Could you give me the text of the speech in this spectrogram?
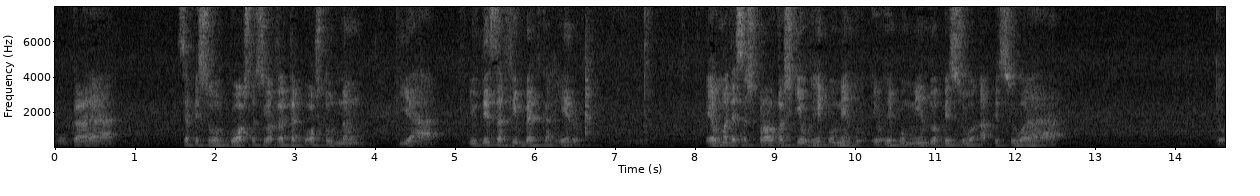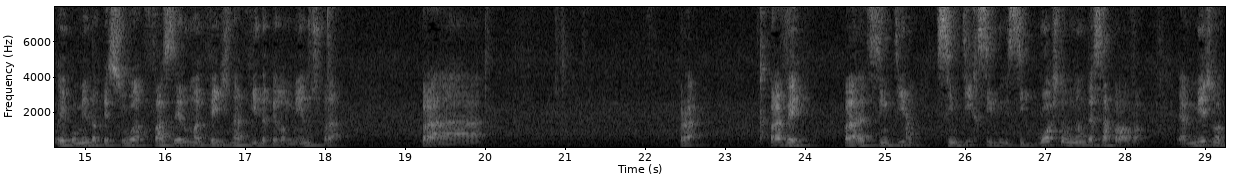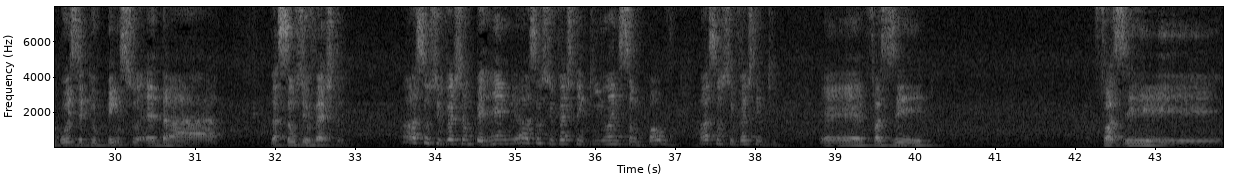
o cara se a pessoa gosta, se o atleta gosta ou não. E, a, e o desafio Beto Carreiro é uma dessas provas que eu recomendo. Eu recomendo a pessoa, a pessoa eu recomendo a pessoa fazer uma vez na vida pelo menos para para para ver, para sentir sentir se, se gosta ou não dessa prova. É a mesma coisa que eu penso é da da São Silvestre. Ah, São Silvestre é um perrengue. Ah, São Silvestre tem que ir lá em São Paulo. Ah, São Silvestre tem que é, fazer. Fazer.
